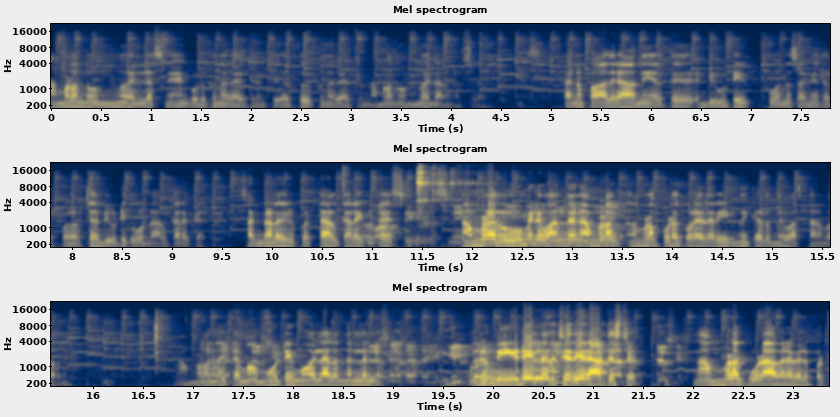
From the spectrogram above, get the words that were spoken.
നമ്മളൊന്നും ഒന്നുമല്ല സ്നേഹം കൊടുക്കുന്ന കാര്യത്തിലും ചേർത്ത് വെക്കുന്ന കാര്യത്തിലും നമ്മളൊന്നും ഒന്നുമല്ല എന്ന് മനസ്സിലാവും കാരണം പാതിരാ നേരത്തെ ഡ്യൂട്ടി പോകുന്ന സമയത്ത് പുലർച്ചെ ഡ്യൂട്ടിക്ക് പോകുന്ന ആൾക്കാരൊക്കെ സംഘടനയിൽപ്പെട്ട ആൾക്കാരായിക്കോട്ടെ. നമ്മുടെ റൂമിൽ വന്ന് നമ്മളെ നമ്മളെ കൂടെ കുറേ നേരം ഇരുന്ന് കിടന്ന് വർത്താനം പറഞ്ഞു. നമ്മളൊന്നും ഏറ്റവും മമ്മൂട്ടി മോഹൻലാലൊന്നല്ലല്ലോ. ഒരു മീഡിയയിലുള്ള മീഡിയയിലെ ഒരു ചെറിയൊരു ആർട്ടിസ്റ്റ്. നമ്മളെ കൂടെ അവരെ വിലപ്പെട്ട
